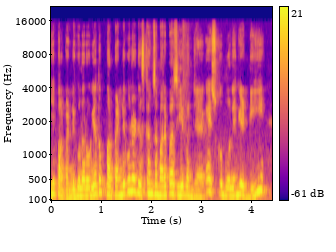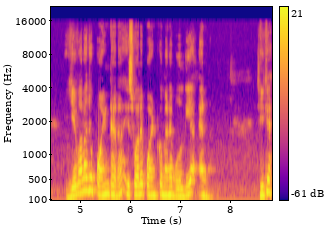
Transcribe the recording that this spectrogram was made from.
ये परपेंडिकुलर हो गया तो परपेंडिकुलर डिस्टेंस हमारे पास ये बन जाएगा, इसको बोलेंगे डी ये वाला जो पॉइंट है ना, इस वाले पॉइंट को मैंने बोल दिया एन ठीक है?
